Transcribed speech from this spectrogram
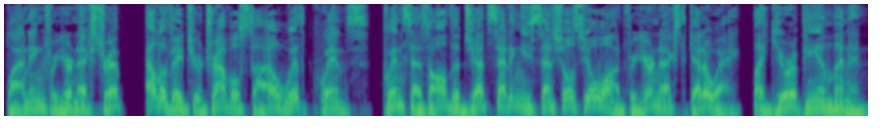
Planning for your next trip? Elevate your travel style with Quince. Quince has all the jet-setting essentials you'll want for your next getaway, like European linen,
